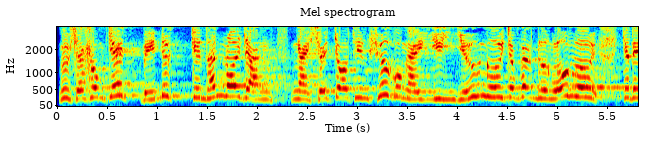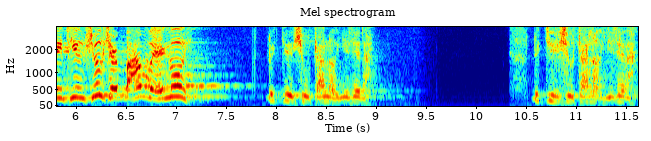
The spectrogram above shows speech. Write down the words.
Ngươi sẽ không chết vì Đức Kinh Thánh nói rằng Ngài sẽ cho thiên sứ của Ngài gìn giữ ngươi trong các đường lối ngươi cho nên thiên sứ sẽ bảo vệ ngươi. Đức Chúa Giêsu trả lời như thế nào? Đức Chúa Giêsu trả lời như thế nào?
